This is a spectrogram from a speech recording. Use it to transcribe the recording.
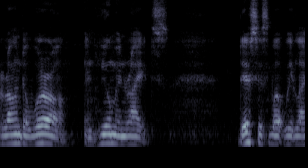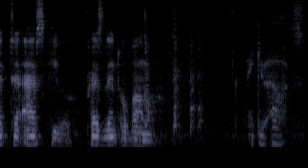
around the world in human rights. This is what we'd like to ask you, President Obama. Thank you, Alex.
